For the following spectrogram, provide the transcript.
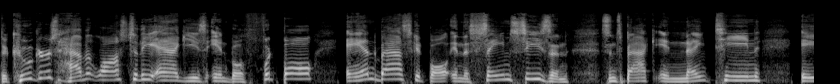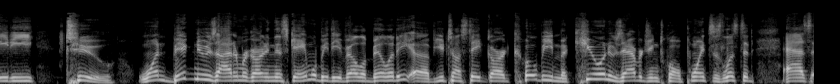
the Cougars haven't lost to the Aggies in both football and basketball in the same season since back in 1982. One big news item regarding this game will be the availability of Utah State guard Koby McEwen, who's averaging 12 points, is listed as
